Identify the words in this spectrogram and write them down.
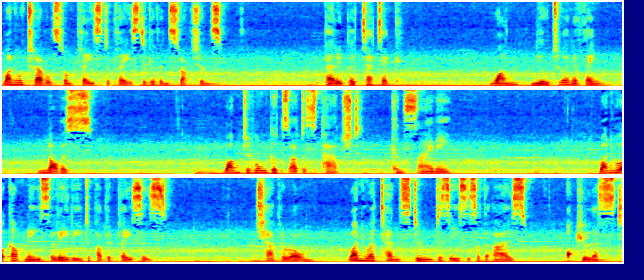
one who travels from place to place to give instructions, peripatetic, one new to anything, novice, one to whom goods are dispatched, consignee, one who accompanies a lady to public places, chaperone, one who attends to diseases of the eyes, oculist,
